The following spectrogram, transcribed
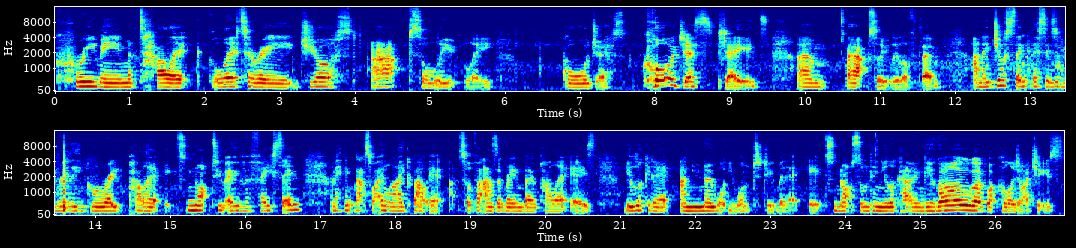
creamy metallic glittery just absolutely gorgeous gorgeous shades. Um, I absolutely love them and I just think this is a really great palette. It's not too over facing and I think that's what I like about it sort of as a rainbow palette is you look at it and you know what you want to do with it. It's not something you look at and go oh god what colour do I choose?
